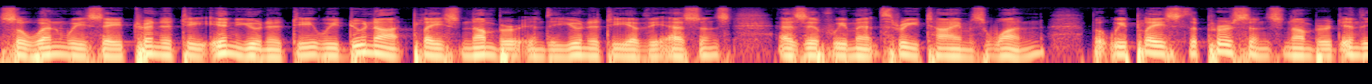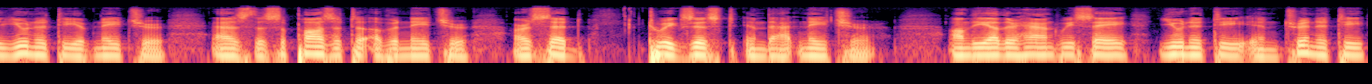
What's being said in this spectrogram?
So when we say "Trinity in unity," we do not place number in the unity of the essence, as if we meant three times one; but we place the persons numbered in the unity of nature, as the supposita of a nature are said to exist in that nature. On the other hand, we say "unity in Trinity,"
